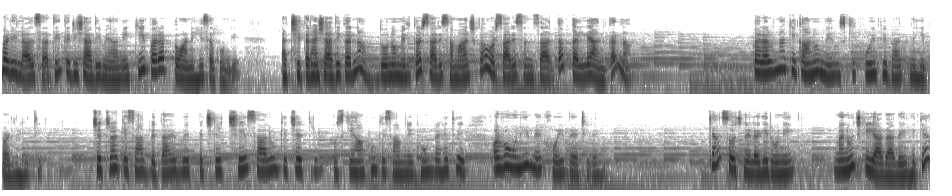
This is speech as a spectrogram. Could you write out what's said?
बड़ी लालसा थी तेरी शादी में आने की, पर अब तो आ नहीं सकूँगी। अच्छी तरह शादी करना, दोनों मिलकर सारे समाज का और सारे संसार का कल्याण करना। पर अरुणा के कानों में उसकी कोई भी बात नहीं पड़ रही थी। चित्रा के साथ बिताए हुए पिछले छह सालों के चित्र उसकी आँखों के सामने घूम रहे थे और वो उन्हीं में खोई बैठी रही। क्या सोचने लगी रूनी? मनोज की याद आ गई है क्या?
